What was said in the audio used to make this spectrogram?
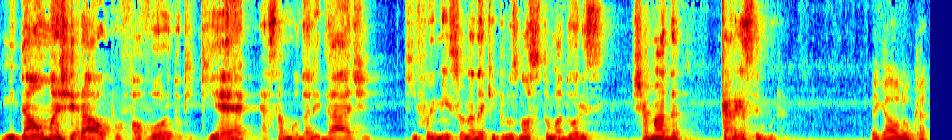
Me dá uma geral, por favor, do que, que é essa modalidade que foi mencionada aqui pelos nossos tomadores, chamada carga segura. Legal, Luca.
